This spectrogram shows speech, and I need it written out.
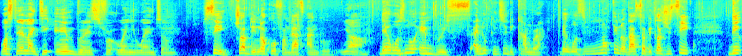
was there like the embrace for when you went home? See, chop the knuckle from that angle. Yeah. There was no embrace. I looked into the camera. There was nothing of that stuff because you see, the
